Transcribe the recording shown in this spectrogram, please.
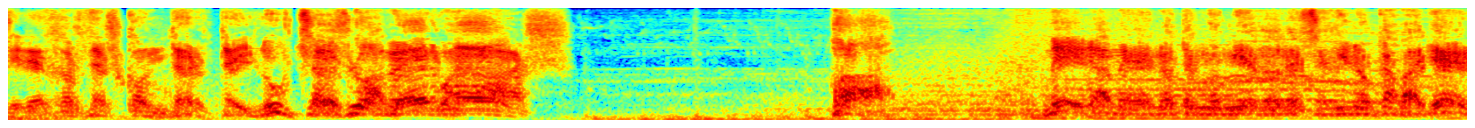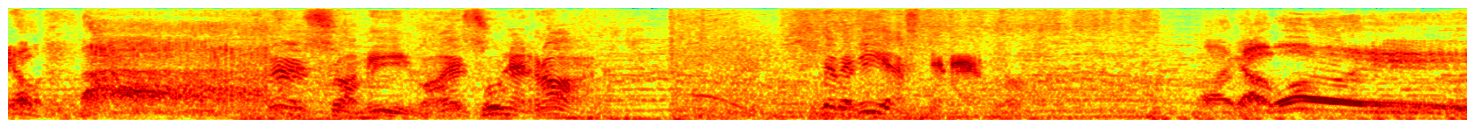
Si dejas de esconderte y luchas, lo a ver más. ¡Ah! ¡Mírame! No tengo miedo de ese dino caballero. ¡Ah! Eso, amigo, es un error. Deberías tenerlo. ¡Allá voy!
